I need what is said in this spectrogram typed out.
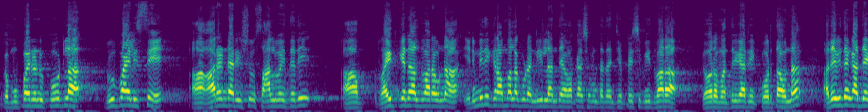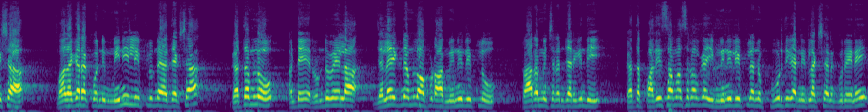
ఒక ముప్పై రెండు కోట్ల రూపాయలు ఇస్తే ఆ R and R issue solve అవుతుంది. ఆ రైట్ కెనాల్ ద్వారా ఉన్న ఎనిమిది గ్రామాలకు కూడా నీళ్ళు అందే అవకాశం ఉంటుందని చెప్పేసి మీ ద్వారా గౌరవ మంత్రి గారిని కోరుతా ఉన్నా. అదేవిధంగా అధ్యక్ష మా దగ్గర కొన్ని మినీ లిఫ్ట్లు ఉన్నాయి అధ్యక్ష. గతంలో అంటే రెండు వేల జలయజ్ఞంలో అప్పుడు ఆ మినీ లిఫ్ట్లు ప్రారంభించడం జరిగింది. గత పది సంవత్సరాలుగా ఈ మినీ లిఫ్ట్లను పూర్తిగా నిర్లక్ష్యానికి గురైనాయి.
